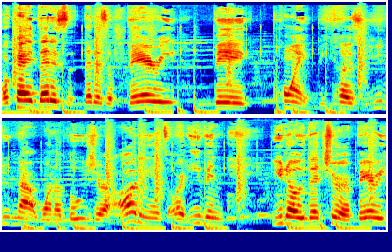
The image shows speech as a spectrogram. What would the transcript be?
Okay? That is that is a very big point because you do not want to lose your audience or even you know that you're a very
